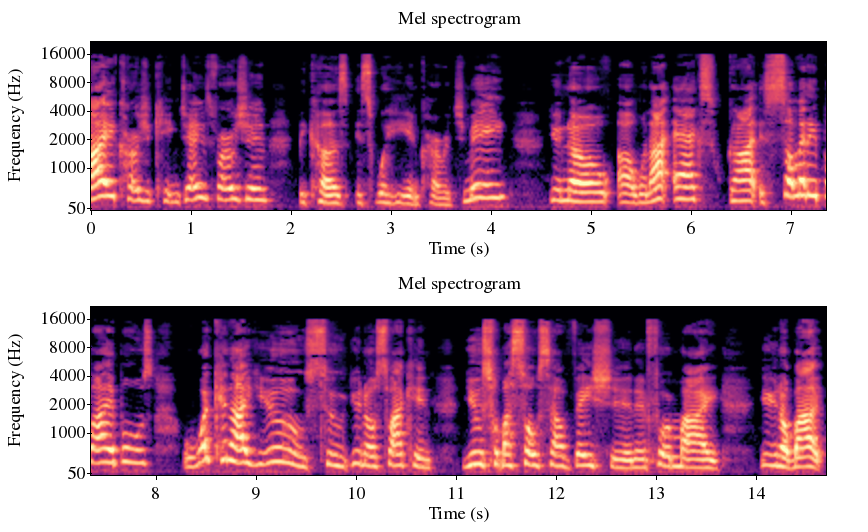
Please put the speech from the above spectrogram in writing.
I encourage the King James Version because it's what he encouraged me. You know, uh, when I ask God, is so many Bibles, what can I use to, you know, so I can use for my soul salvation and for my, you know, my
